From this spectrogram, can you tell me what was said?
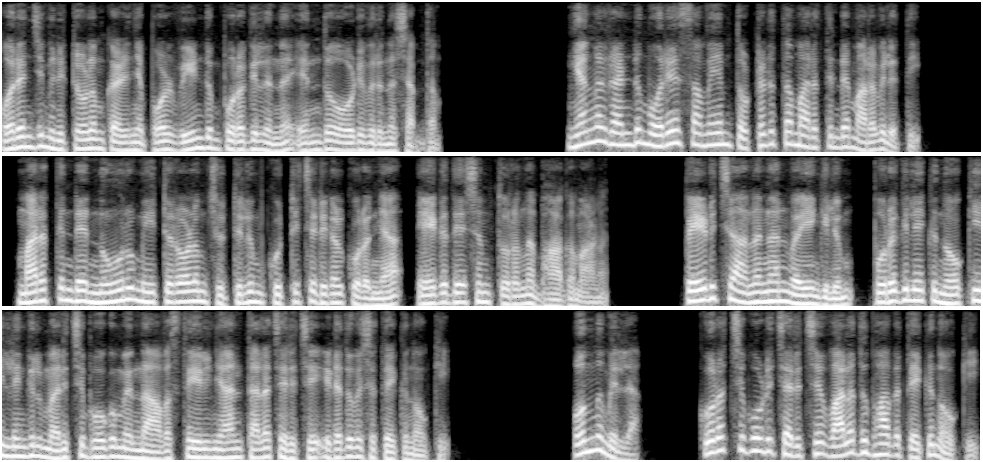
ഒരഞ്ച് മിനിറ്റോളം കഴിഞ്ഞപ്പോൾ വീണ്ടും പുറകിൽ നിന്ന് എന്തോ ഓടിവരുന്ന ശബ്ദം. ഞങ്ങൾ രണ്ടും ഒരേ സമയം തൊട്ടടുത്ത മരത്തിന്റെ മറവിലെത്തി. മരത്തിന്റെ നൂറു മീറ്ററോളം ചുറ്റിലും കുറ്റിച്ചെടികൾ കുറഞ്ഞ ഏകദേശം തുറന്ന ഭാഗമാണ്. പേടിച്ച് അനങ്ങാൻ വയ്യെങ്കിലും പുറകിലേക്ക് നോക്കിയില്ലെങ്കിൽ മരിച്ചുപോകുമെന്ന അവസ്ഥയിൽ ഞാൻ തലചരിച്ച് ഇടതുവശത്തേക്ക് നോക്കി. ഒന്നുമില്ല. കുറച്ചുകൂടി ചരിച്ച് വലതുഭാഗത്തേക്ക് നോക്കി.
